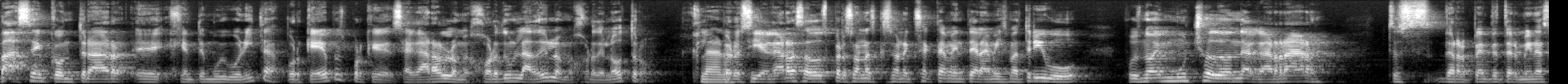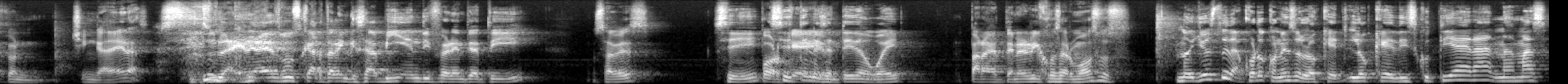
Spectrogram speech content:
Vas a encontrar eh, gente muy bonita. ¿Por qué? Pues porque se agarra lo mejor de un lado y lo mejor del otro. Claro. Pero si agarras a dos personas que son exactamente de la misma tribu, pues no hay mucho de dónde agarrar. Entonces, de repente terminas con chingaderas. Entonces, la idea es buscarte a alguien que sea bien diferente a ti, ¿sabes? Sí, sí tiene sentido, güey. Para tener hijos hermosos. No, yo estoy de acuerdo con eso. Lo que, lo que discutía era nada más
